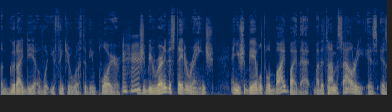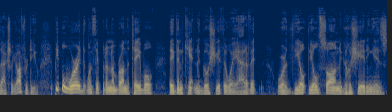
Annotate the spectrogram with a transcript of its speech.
a good idea of what you think you're worth to the employer. Mm-hmm. You should be ready to state a range and you should be able to abide by that by the time a salary is, is actually offered to you. People worry that once they put a number on the table, they then can't negotiate their way out of it or the old, the old saw in negotiating is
